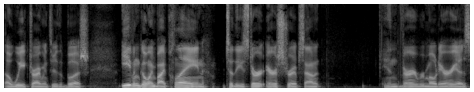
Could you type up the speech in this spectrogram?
a week driving through the bush. Even going by plane to these dirt airstrips out in very remote areas,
